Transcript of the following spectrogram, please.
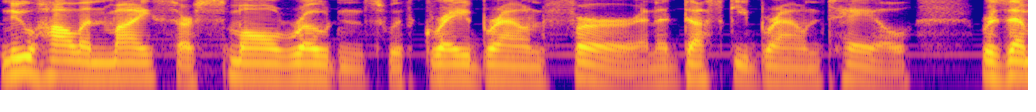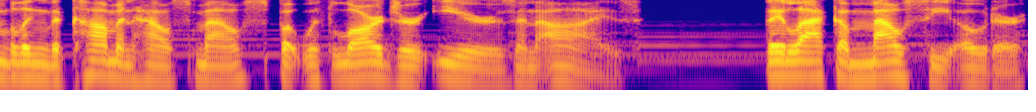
New Holland mice are small rodents with gray-brown fur and a dusky brown tail, resembling the common house mouse but with larger ears and eyes. They lack a mousy odor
